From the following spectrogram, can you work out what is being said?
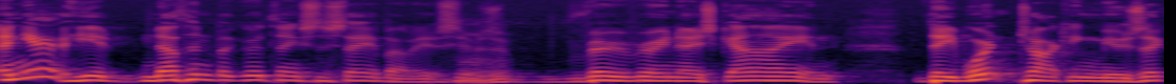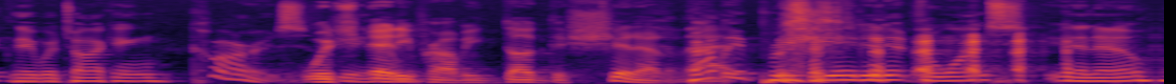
And yeah, he had nothing but good things to say about it. He was a very, very nice guy, and they weren't talking music; they were talking cars. Which you know. Eddie probably dug the shit out of that. probably appreciated it for once, you know.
